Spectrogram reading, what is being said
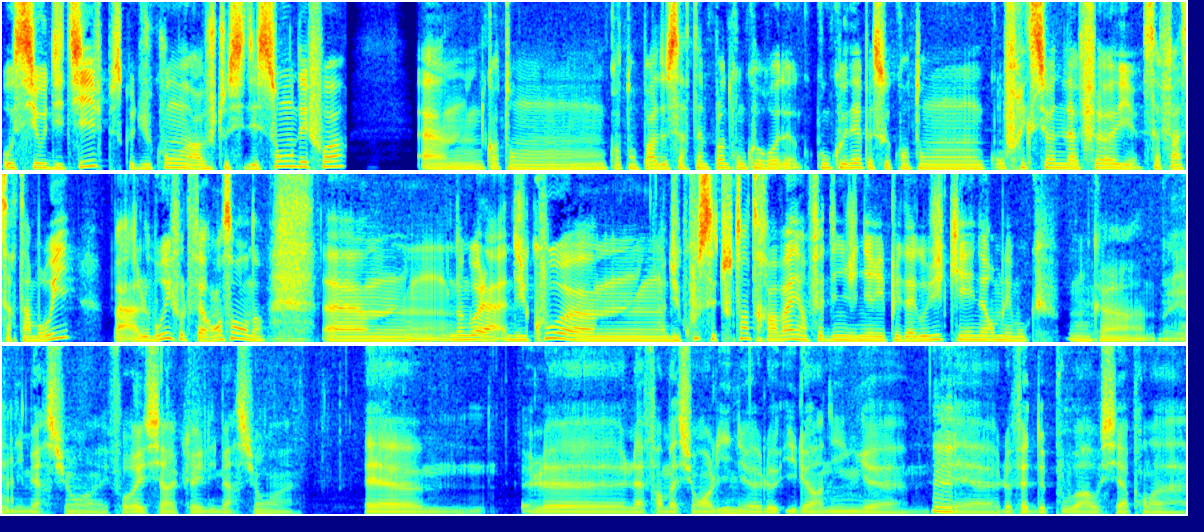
aussi auditif, parce que du coup, on rajoute aussi des sons des fois. Euh, quand, on, quand on parle de certaines plantes qu'on connaît, parce que quand on, on frictionne la feuille, ça fait un certain bruit, bah, le bruit, il faut le faire entendre. Euh, donc voilà, du coup, du coup c'est tout un travail en fait, d'ingénierie pédagogique qui est énorme, les MOOC. Donc, euh, Ouais, Il y a une immersion, euh, il faut réussir à créer l'immersion. Le- la formation en ligne, le e-learning euh, Mm. et euh, le fait de pouvoir aussi apprendre à,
